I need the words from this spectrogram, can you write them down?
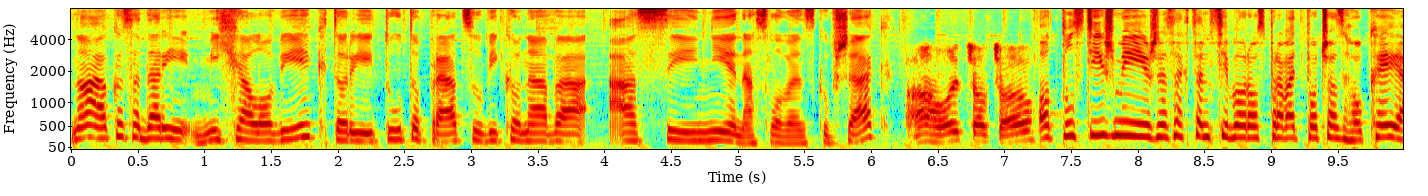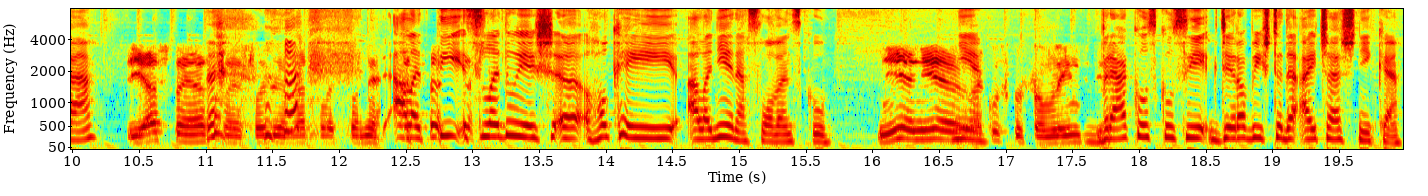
No a ako sa darí Michalovi, ktorý túto prácu vykonáva asi nie na Slovensku však? Ahoj, čau, čau. Odpustíš mi, že sa chcem s tebou rozprávať počas hokeja? Jasné, jasné, sledujem na telefóne. Ale ty sleduješ uh, hokej, ale nie na Slovensku. Nie, nie, Nie. v Rakúsku som v Linci. V Rakúsku si, kde robíš teda aj čašníka.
